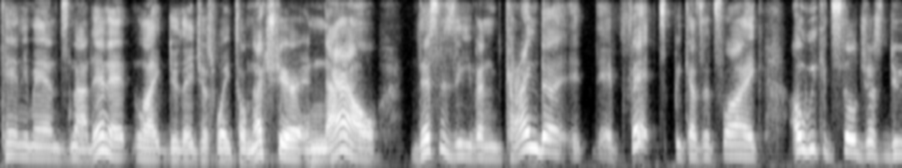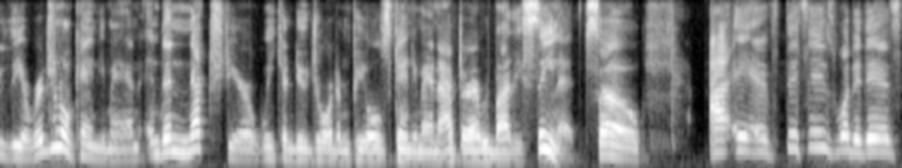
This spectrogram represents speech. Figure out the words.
Candyman's not in it, like, do they just wait till next year? And now this is even kind of it, it, fits because it's like, oh, we could still just do the original Candyman, and then next year we can do Jordan Peele's Candyman after everybody's seen it. So, I, if this is what it is,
